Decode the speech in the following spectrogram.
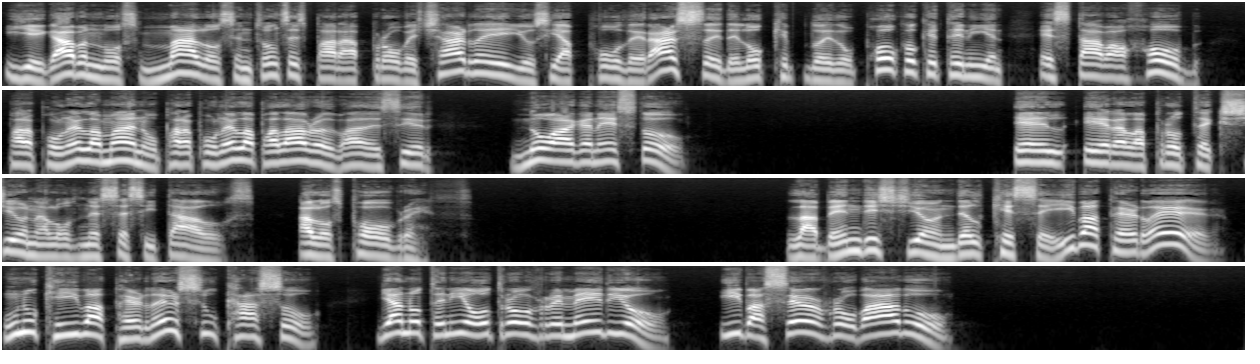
y llegaban los malos, entonces para aprovechar de ellos y apoderarse de lo, que, de lo poco que tenían, estaba Job para poner la mano, para poner la palabra, va a decir, no hagan esto, él era la protección a los necesitados, a los pobres. La bendición del que se iba a perder, uno que iba a perder su caso, ya no tenía otro remedio, iba a ser robado.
